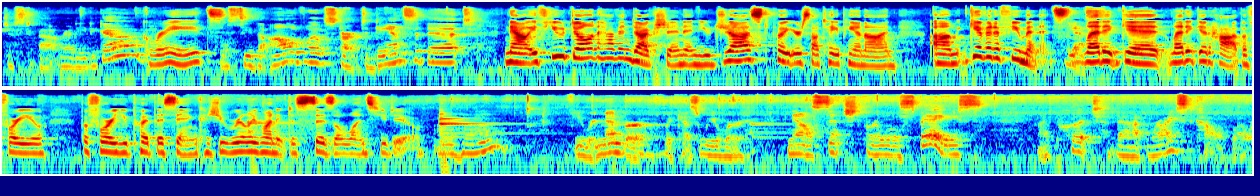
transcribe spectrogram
just about ready to go. Great. We'll see the olive oil start to dance a bit. Now, if you don't have induction and you just put your saute pan on, um, give it a few minutes. Yes. Let it get let it get hot before you before you put this in because you really want it to sizzle once you do. If you remember, because we were now cinched for a little space, I put that riced cauliflower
